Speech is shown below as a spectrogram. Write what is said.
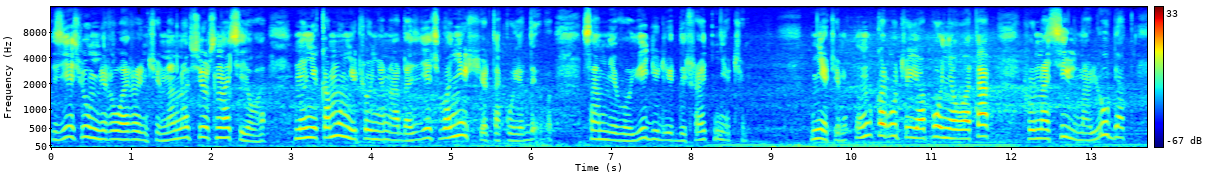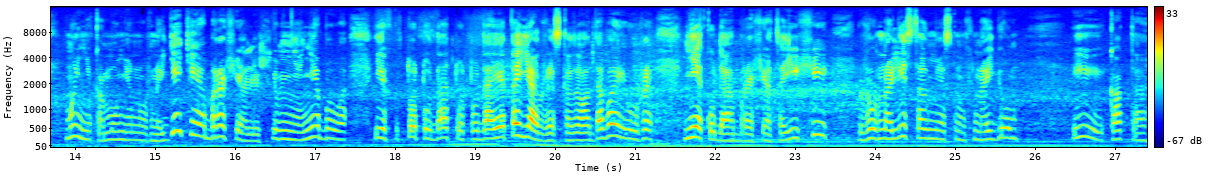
Здесь умерла женщина, она все сносила. Но никому ничего не надо. Здесь вонище такое, сами его видели, дышать нечем. Нечем. Ну, короче, я поняла так, что нас сильно любят, мы никому не нужны. Дети обращались, у меня не было их то туда, то туда. Это я уже сказала, давай уже некуда обращаться. Ищи журналистов местных, найдем, и как-то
